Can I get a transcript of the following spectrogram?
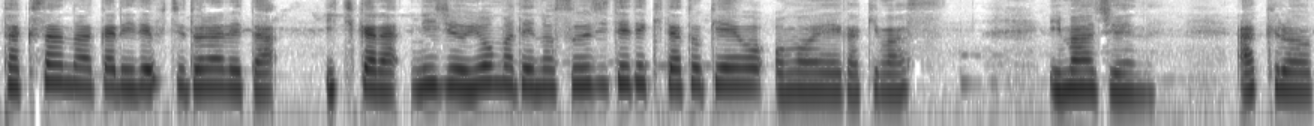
たくさんの明かりで縁取られた1から24までの数字でできた時計を思い描きます。Imagine a clock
